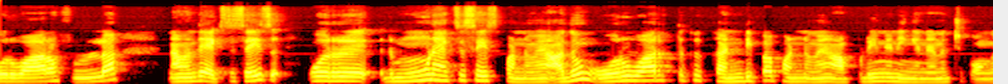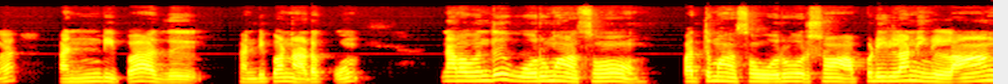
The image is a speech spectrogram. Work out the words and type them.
ஒரு வாரம் ஃபுல்லாக நான் வந்து எக்ஸசைஸ் ஒரு மூணு எக்ஸசைஸ் பண்ணுவேன். அதுவும் ஒரு வாரத்துக்கு கண்டிப்பாக பண்ணுவேன் அப்படின்னு நீங்கள் நினச்சிக்கோங்க. கண்டிப்பாக அது கண்டிப்பாக நடக்கும். நம்ம வந்து ஒரு மாதம் பத்து மாதம் ஒரு வருஷம் அப்படிலாம் நீங்கள் லாங்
